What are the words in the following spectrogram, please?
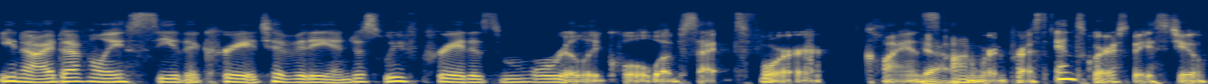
you know, I definitely see the creativity and just we've created some really cool websites for clients Yeah. on WordPress and Squarespace too.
